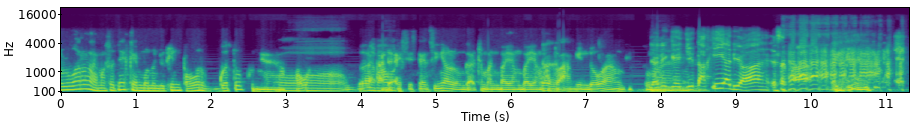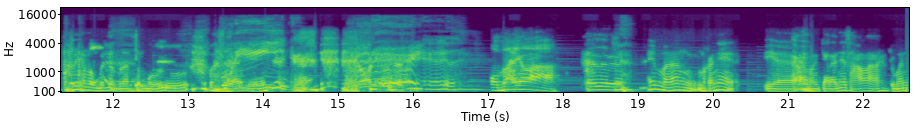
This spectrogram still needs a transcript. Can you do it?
keluar lah maksudnya kayak mau nunjukin power. Gue tuh punya power Oh, gue punya ada power. eksistensinya loh nggak cuman bayang-bayang Ya. atau angin doang gitu. Jadi Wah. Genji Takia dia SMA. tapi emang bener berantem mulu. Masalahnya. Oh emang makanya ya emang caranya salah cuman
